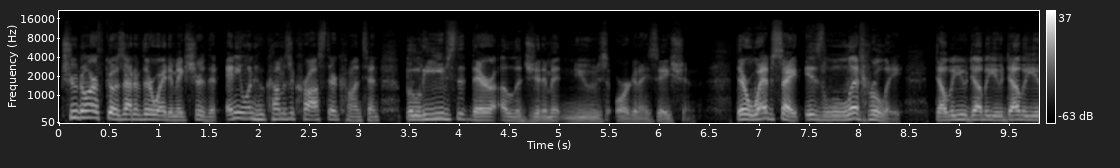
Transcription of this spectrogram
True North goes out of their way to make sure that anyone who comes across their content believes that they're a legitimate news organization. Their website is literally www.tnc.news.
